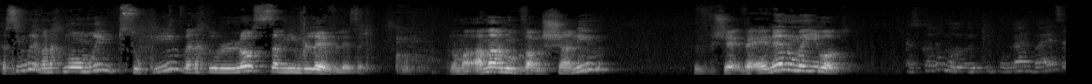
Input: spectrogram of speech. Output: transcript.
תשימו לב, אנחנו אומרים פסוקים ואנחנו לא שמים לב לזה. כלומר, אמרנו כבר שנים, ש... ואיננו מאירות. אז קודם היא פוגעת בעצם?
